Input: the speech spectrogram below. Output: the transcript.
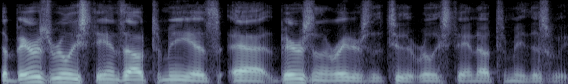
The Bears really stands out to me as uh, Bears and the Raiders are the two that really stand out to me this week.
